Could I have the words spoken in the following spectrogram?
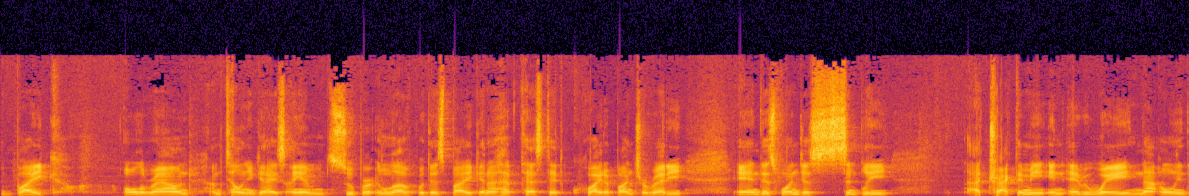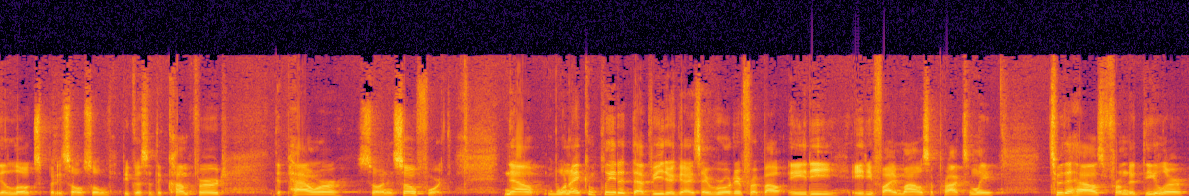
bike all around. I'm telling you guys, I am super in love with this bike and I have tested quite a bunch already. And this one just simply attracted me in every way, not only the looks, but it's also because of the comfort, the power, so on and so forth. Now, when I completed that video, guys, I rode it for about 80, 85 miles approximately to the house from the dealer,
